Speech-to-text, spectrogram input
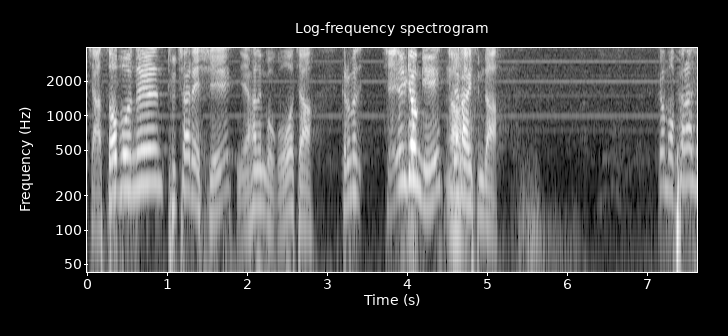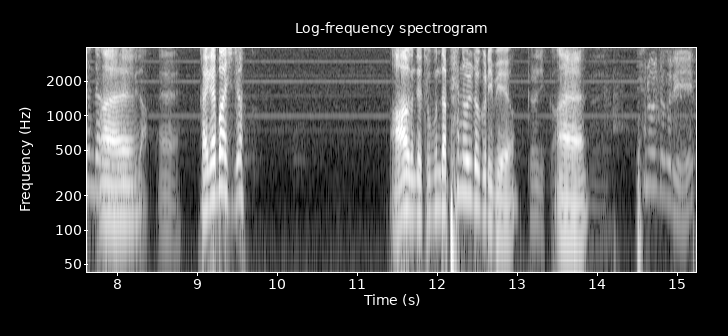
자, 서브는 두 차례씩 예, 하는 거고. 자, 그러면 제 1경기 시작하겠습니다. 그럼 뭐 편하신 대로 아, 하면 예. 됩니다. 예. 가위바위보 하시죠. 아, 근데 두 분다 펜홀더 그립이에요. 그러니까. 네. 펜홀더 그립.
